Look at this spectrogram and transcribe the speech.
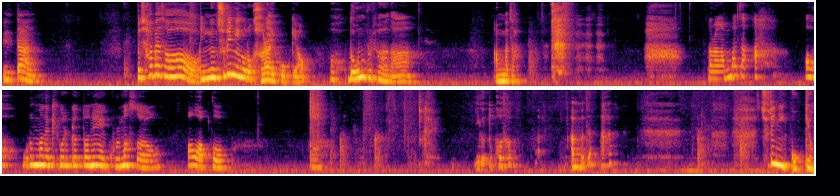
일단 샵에서 입는 추리닝으로 갈아입고 올게요. 어, 너무 불편하다. 안 맞아. 나랑 안 맞아. 아. 어, 오랜만에 귀걸이 꼈더니 골랐어요. 아우, 아파. 아. 이것도 벗어. 안 맞아. 추리닝 올게요.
